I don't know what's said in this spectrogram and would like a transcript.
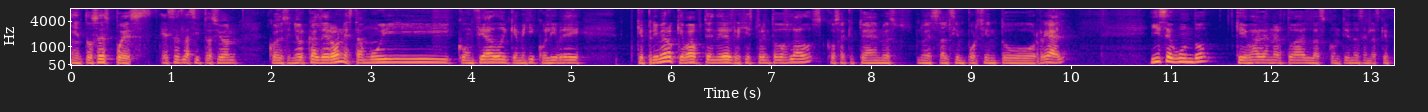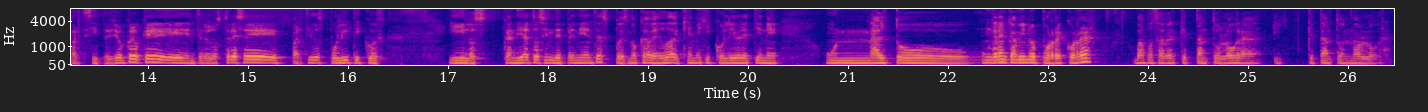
Entonces pues esa es la situación con el señor Calderón, está muy confiado en que México Libre, que primero que va a obtener el registro en todos lados, cosa que todavía no es, no es al 100% real, y segundo, que va a ganar todas las contiendas en las que participe. Yo creo que entre los 13 partidos políticos y los candidatos independientes, pues no cabe duda que México Libre tiene un alto, un gran camino por recorrer. Vamos a ver qué tanto logra y qué tanto no logra.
